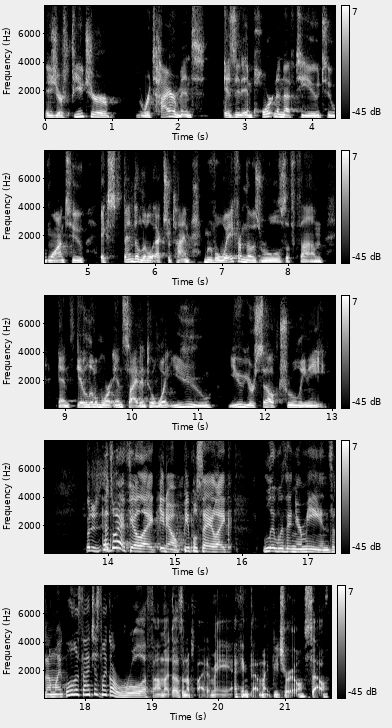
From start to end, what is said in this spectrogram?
is your future retirement is it important enough to you to want to expend a little extra time, move away from those rules of thumb and get a little more insight into what you, you yourself truly need? But it, that's why I feel like, you know, people say like, live within your means. And I'm like, well, is that just like a rule of thumb that doesn't apply to me? I think that might be true. So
